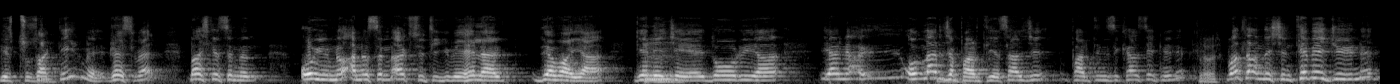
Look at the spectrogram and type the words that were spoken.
bir tuzak değil mi? Resmen başkasının oyunu anasının ak sütü gibi helal devaya, geleceğe, doğruya yani onlarca partiye sadece partinizi kastetmedim. Doğru. Vatandaşın teveccühünü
